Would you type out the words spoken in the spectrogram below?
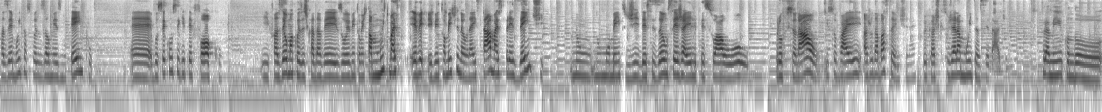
fazer muitas coisas ao mesmo tempo, é, você conseguir ter foco e fazer uma coisa de cada vez, ou eventualmente estar tá muito mais. Eventualmente não, né? Estar mais presente num, num momento de decisão, seja ele pessoal ou profissional, isso vai ajudar bastante, né? Porque eu acho que isso gera muita ansiedade. Para mim, quando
